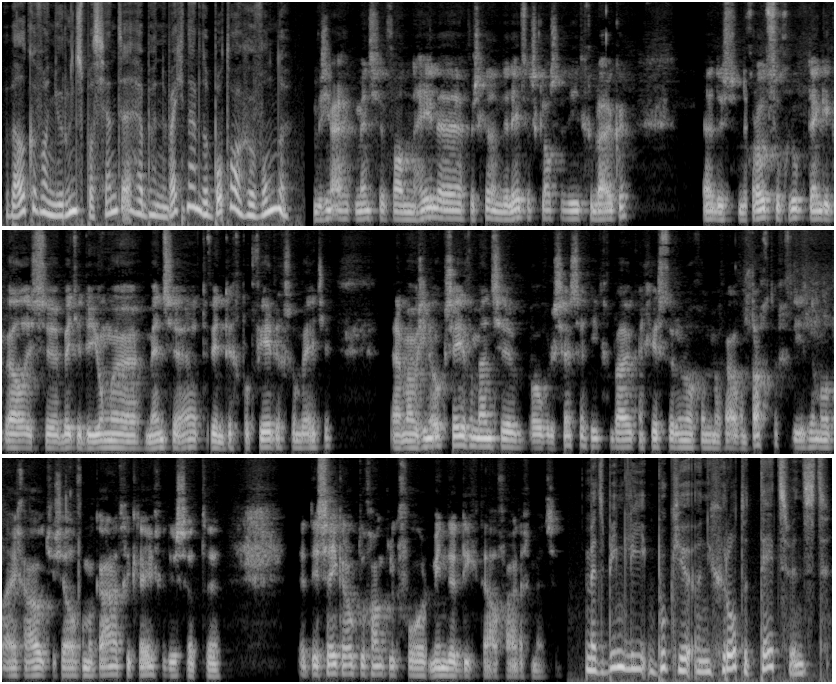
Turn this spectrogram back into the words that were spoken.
Welke van Jeroens patiënten hebben hun weg naar de bot al gevonden? We zien eigenlijk mensen van hele verschillende leeftijdsklassen die het gebruiken. dus de grootste groep, denk ik wel, is een beetje de jonge mensen, 20 tot 40 zo'n beetje. maar we zien ook zeven mensen boven de 60 die het gebruiken. En gisteren nog een mevrouw van 80, die het helemaal op eigen houtje zelf voor elkaar had gekregen. Dus dat, het is zeker ook toegankelijk voor minder digitaal vaardige mensen. Met Bingley boek je een grote tijdswinst.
